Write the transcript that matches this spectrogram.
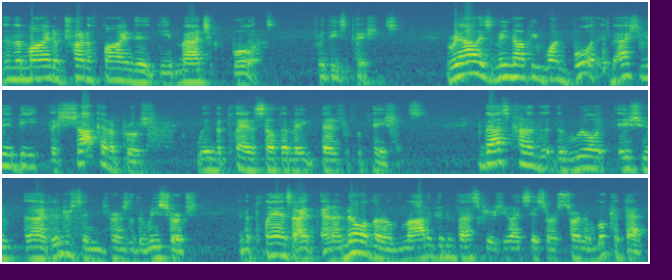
in the mind of trying to find the, the magic bullet for these patients. The reality is it may not be one bullet, it actually may be the shotgun approach within the plan itself that may benefit for patients. That's kind of the, the real issue that I'm interested in in terms of the research and the plans. I, and I know there are a lot of good investigators in the United States are starting to look at that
